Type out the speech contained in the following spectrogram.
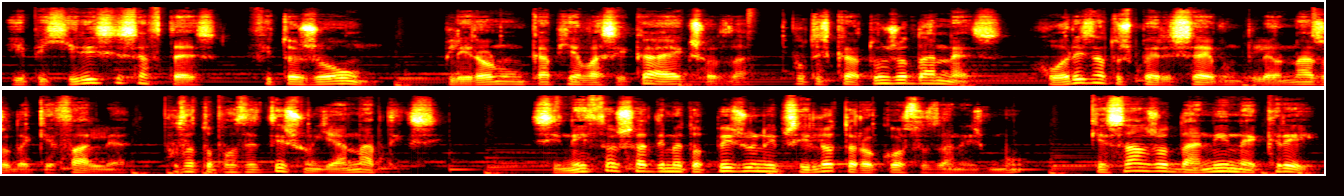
Οι επιχειρήσεις αυτές φυτοζωούν, πληρώνουν κάποια βασικά έξοδα που τις κρατούν ζωντανές, χωρίς να τους περισσεύουν πλεονάζοντα κεφάλαια που θα τοποθετήσουν για ανάπτυξη. Συνήθως αντιμετωπίζουν υψηλότερο κόστος δανεισμού και, σαν ζωντανοί νεκροί,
